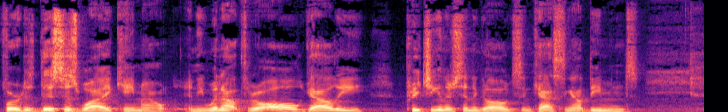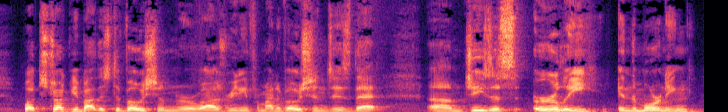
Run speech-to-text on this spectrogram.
For it is, this is why I came out. And he went out through all Galilee, preaching in their synagogues and casting out demons. What struck me about this devotion, or what I was reading from my devotions, is that um, Jesus, early in the morning,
